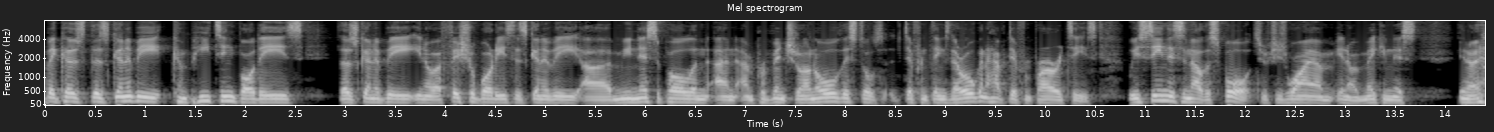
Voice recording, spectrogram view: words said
because there's going to be competing bodies there's going to be, you know, official bodies. There's going to be uh, municipal and, and, and provincial and all this different things. They're all going to have different priorities. We've seen this in other sports, which is why I'm, you know, making this, you know,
